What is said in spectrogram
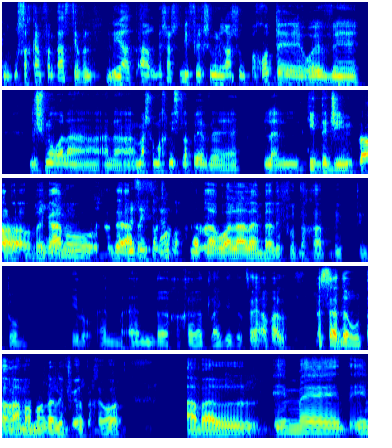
הוא שחקן פנטסטי, אבל לי ההרגשה שלי לפי איך שהוא נראה שהוא פחות אה, אוהב אה, לשמור על, ה, על ה, מה שהוא מכניס לפה ול-hit the gym. לא, וגם הוא, אתה יודע, בסופו של דבר הוא עלה להם באליפות אחת בטמטום. כאילו, אין, אין דרך אחרת להגיד את זה, אבל בסדר, הוא תרם המון לאליפויות אחרות. אבל אם, אה, אם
